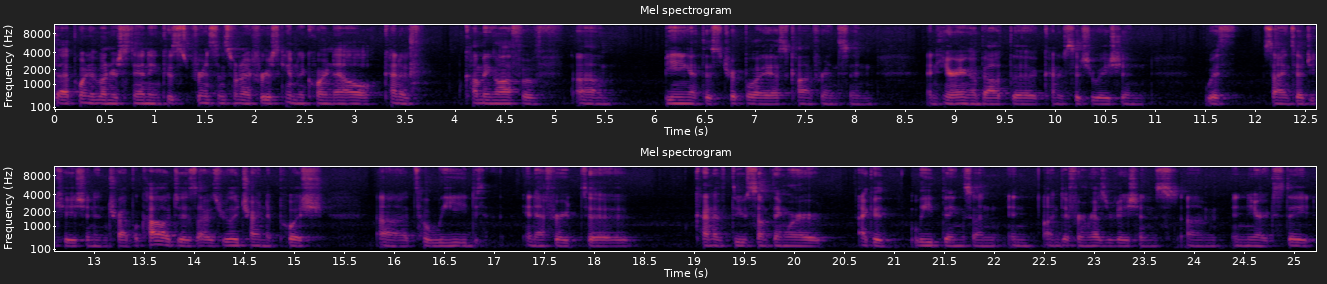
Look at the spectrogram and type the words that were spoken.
that point of understanding because, for instance, when I first came to Cornell, kind of coming off of um, being at this AAAS conference and and hearing about the kind of situation with science education in tribal colleges, I was really trying to push uh, to lead an effort to kind of do something where I could lead things on in on different reservations um, in New York State.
